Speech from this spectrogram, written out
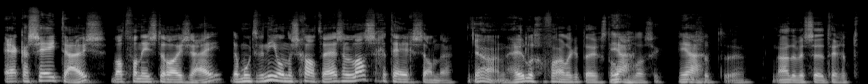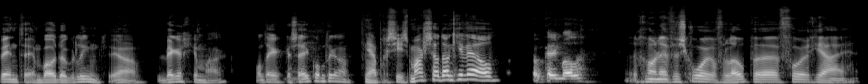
RKC thuis, wat Van Nistelrooy zei, dat moeten we niet onderschatten. Hè? is een lastige tegenstander. Ja, een hele gevaarlijke tegenstander, Ja. las ik. Ja. Dus dat, eh, na de wedstrijd tegen Twente en Bodo Glimt, ja, berg je maar. Want RKC komt eraan. Ja, precies. Marcel, dankjewel. Oké mannen. Gewoon even scoreverloop. eh vorig jaar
